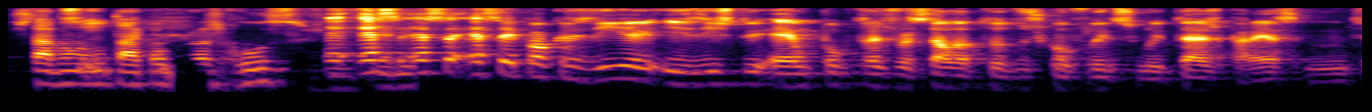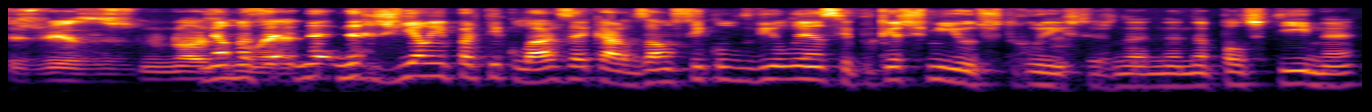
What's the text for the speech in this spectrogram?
estavam Sim. a lutar contra os russos. É, essa, essa, essa, hipocrisia existe, é um pouco transversal a todos os conflitos militares, parece muitas vezes. Nós não, mas não é... na, na, região em particular, Zé Carlos, há um ciclo de violência, porque estes miúdos terroristas na, na, na Palestina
